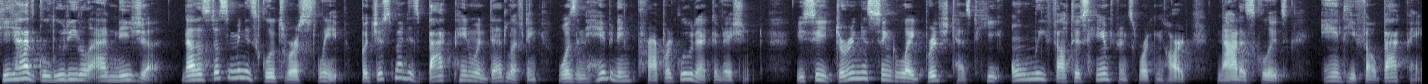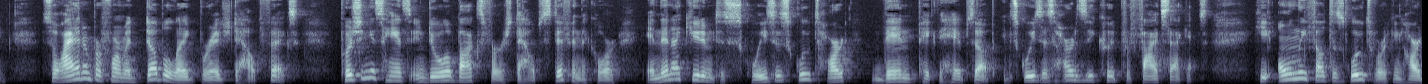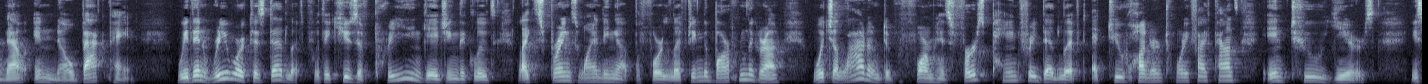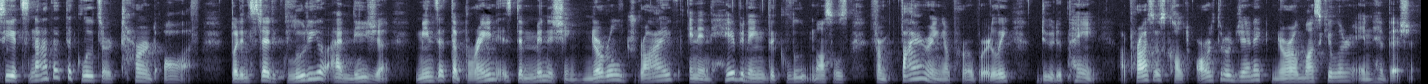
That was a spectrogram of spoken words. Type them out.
He had gluteal amnesia. Now, this doesn't mean his glutes were asleep, but just meant his back pain when deadlifting was inhibiting proper glute activation. You see, during a single leg bridge test, he only felt his hamstrings working hard, not his glutes, and he felt back pain. So I had him perform a double leg bridge to help fix, pushing his hands into a box first to help stiffen the core, and then I cued him to squeeze his glutes hard, then pick the hips up and squeeze as hard as he could for 5 seconds. He only felt his glutes working hard now and no back pain. We then reworked his deadlift with the cues of pre-engaging the glutes like springs winding up before lifting the bar from the ground, which allowed him to perform his first pain-free deadlift at 225 pounds in two years. You see, it's not that the glutes are turned off, but instead gluteal amnesia means that the brain is diminishing neural drive and inhibiting the glute muscles from firing appropriately due to pain, a process called arthrogenic neuromuscular inhibition.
